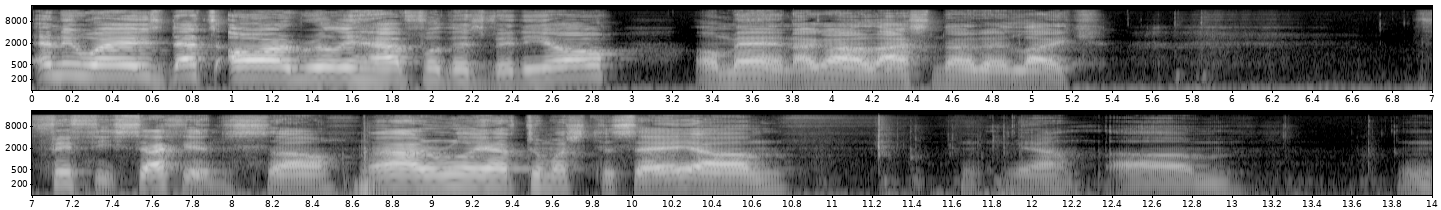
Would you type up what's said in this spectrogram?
Anyways, that's all I really have for this video. Oh man, I got last night at like 50 seconds, so I don't really have too much to say. Um, yeah, um, hmm.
